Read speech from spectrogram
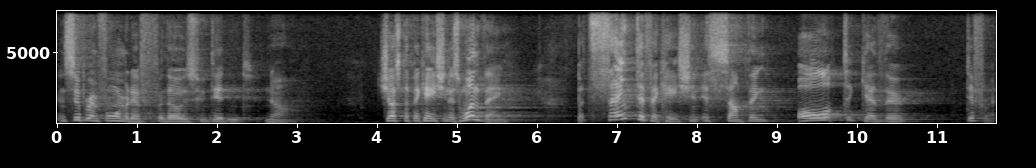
and super informative for those who didn't know. Justification is one thing, but sanctification is something altogether different.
